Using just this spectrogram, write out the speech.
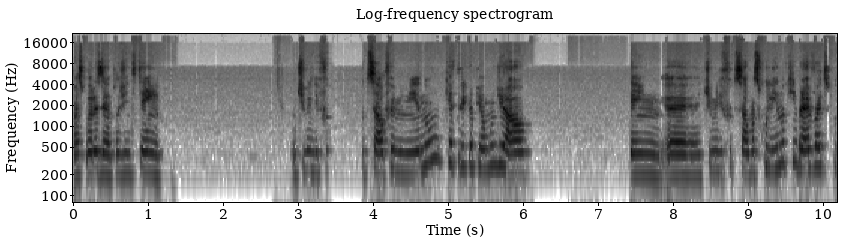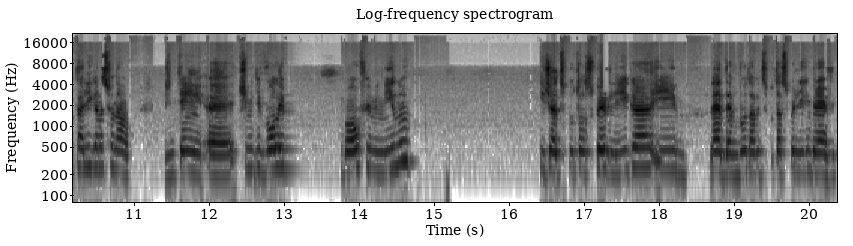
Mas, por exemplo, a gente tem um time de futsal feminino que é tricampeão mundial. Tem é, time de futsal masculino que em breve vai disputar a Liga Nacional. A gente tem é, time de voleibol feminino que já disputou a Superliga e né, deve voltar a disputar a Superliga em breve.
